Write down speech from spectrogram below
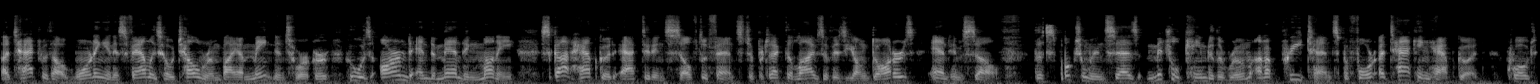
attacked without warning in his family's hotel room by a maintenance worker who was armed and demanding money, Scott Hapgood acted in self defense to protect the lives of his young daughters and himself. The spokeswoman says Mitchell came to the room on a pretense before attacking Hapgood. Quote,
